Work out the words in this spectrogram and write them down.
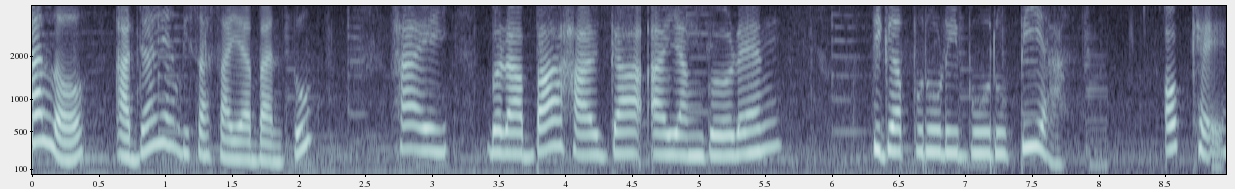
Halo, ada yang bisa saya bantu? Hai, berapa harga ayam goreng? 30 ribu rupiah. Oke,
